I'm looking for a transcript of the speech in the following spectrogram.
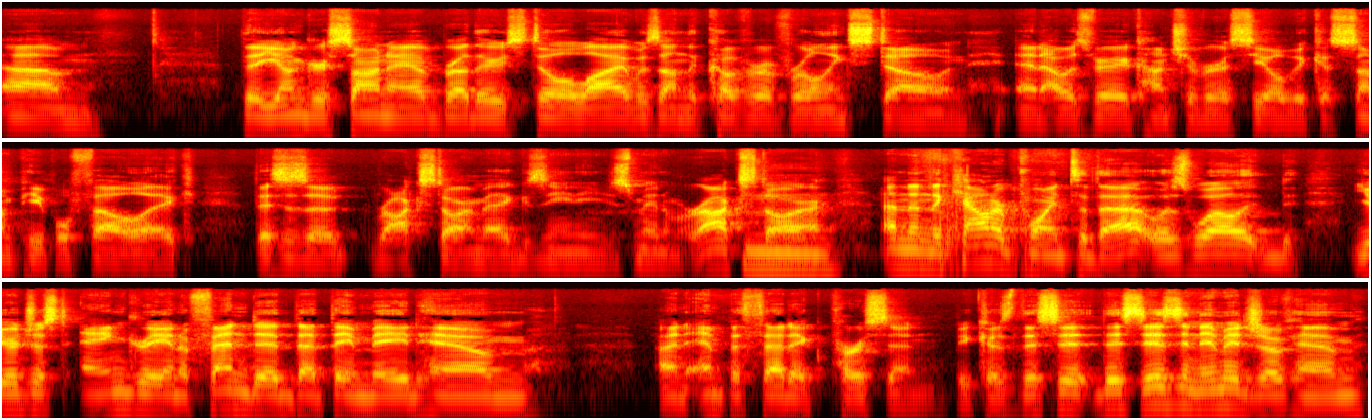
um, the younger Tsarnaev brother who's still alive was on the cover of Rolling Stone, and I was very controversial because some people felt like this is a rock star magazine and you just made him a rock star. And then the counterpoint to that was, well, you're just angry and offended that they made him an empathetic person because this is this is an image of him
